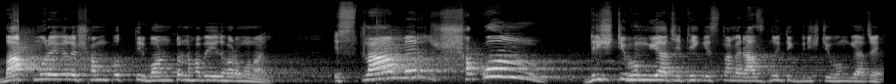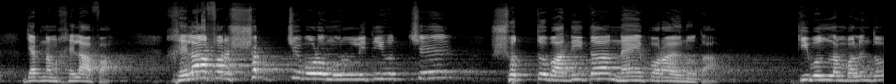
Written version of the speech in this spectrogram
বাপ মরে গেলে সম্পত্তির বন্টন হবে এই ধর্ম নয়। ইসলামের সকল দৃষ্টিভঙ্গি আছে, ঠিক ইসলামের রাজনৈতিক দৃষ্টিভঙ্গি আছে, যার নাম খেলাফা। খেলাফার সবচেয়ে বড় মূলনীতি হচ্ছে সত্যবাদিতা, ন্যায়পরায়ণতা। কি বললাম বলেন তো?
